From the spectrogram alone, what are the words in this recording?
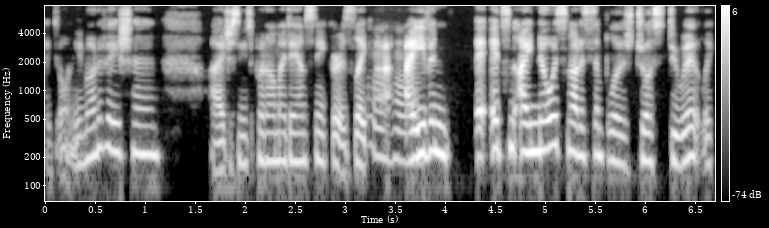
I don't need motivation. I just need to put on my damn sneakers. Like, mm-hmm. I, I even, it's, I know it's not as simple as just do it, like,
